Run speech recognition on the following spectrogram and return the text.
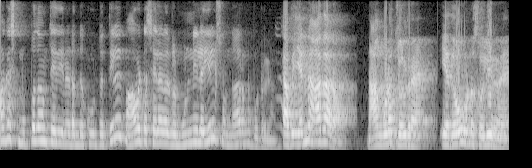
ஆகஸ்ட் முப்பதாம் தேதி நடந்த கூட்டத்தில் மாவட்ட செயலாளர்கள் முன்னிலையில் சொன்னார்னு போட்டிருக்காங்க. அப்ப என்ன ஆதாரம்? நான் கூட சொல்றேன். ஏதோ ஒன்று சொல்லிடுறேன்.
